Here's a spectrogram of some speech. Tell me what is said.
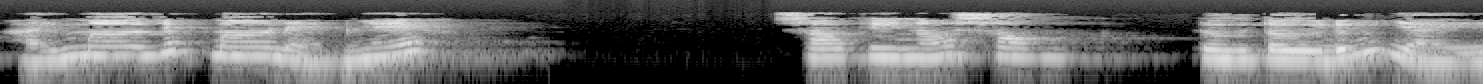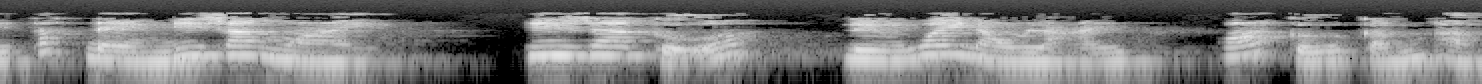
hãy mơ giấc mơ đẹp nhé. Sau khi nói xong, từ từ đứng dậy tắt đèn đi ra ngoài, đi ra cửa, liền quay đầu lại, khóa cửa cẩn thận,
